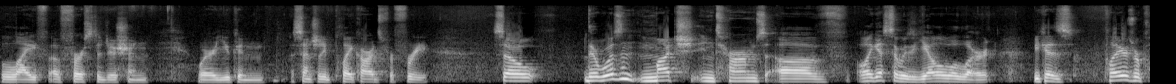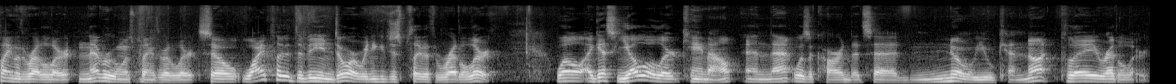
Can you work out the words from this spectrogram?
life of first edition where you can essentially play cards for free. So there wasn't much in terms of, well, I guess there was Yellow Alert because players were playing with Red Alert, and everyone was playing with Red Alert. So why play with Devidian Door when you could just play with Red Alert? Well, I guess Yellow Alert came out, and that was a card that said, no, you cannot play Red Alert.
